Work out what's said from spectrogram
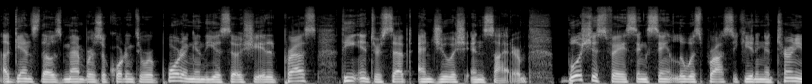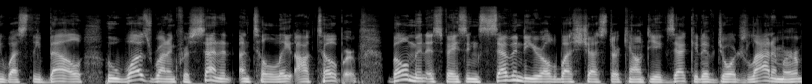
against those members, according to reporting in the Associated Press, The Intercept, and Jewish Insider. Bush is facing St. Louis prosecuting attorney Wesley Bell, who was running for Senate until late October. Bowman is facing 70 year old Westchester County Executive George Latimer.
